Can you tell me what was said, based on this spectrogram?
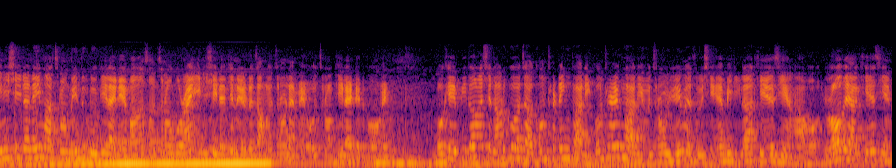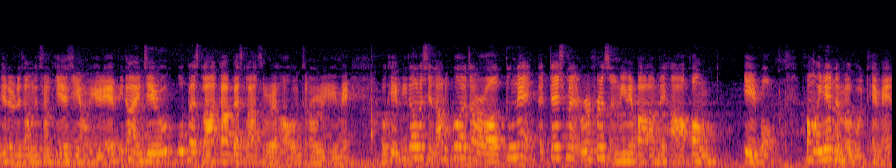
initiator name မှာကျွန်တော် main သူလို့ဖြည့်လိုက်တယ်ဘာလို့ဆိုတော့ကျွန်တော်ကိုယ်တိုင် initiator ဖြစ်နေတဲ့အတွက်ကြောင့်မို့ကျွန်တော်နာမည်ကိုကျွန်တော်ဖြည့်လိုက်တဲ့သဘောပဲ okay ပြီးတော့လို့ရှိရင်နောက်တစ်ခုကကြာ contracting party contracting party ကိုကျွန်တော်ရွေးမယ်ဆိုလို့ရှိရင် MBD လား KSGN လားပေါ့ law တွေက KSGN ဖြစ်တဲ့အတွက်ကြောင့်မို့ကျွန်တော် KSGN ကိုရွေးတယ်ပြီးတော့ရင် JO OPES လား CAPES လားဆိုတဲ့ဟာကိုကျွန်တော်ရွေးမယ် okay ပြီးတော့လို့ရှိရင်နောက်တစ်ခုကကျတော့သူနဲ့ attachment reference အနေနဲ့ပါလာမယ့်ဟာ form A ပေါ့ form A ရဲ့ number ကိုထည့်မယ်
